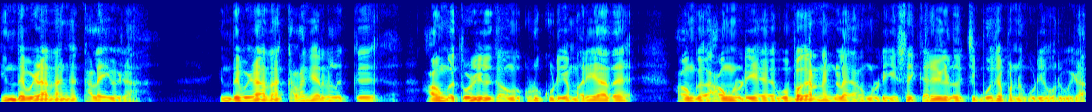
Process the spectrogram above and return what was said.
இந்த விழா தாங்க கலை விழா. இந்த விழா தான் கலைஞர்களுக்கு அவங்க தொழிலுக்கு அவங்க கொடுக்கக்கூடிய மரியாதை அவங்க அவங்களுடைய உபகரணங்களை அவங்களுடைய இசைக்கருவிகளை வச்சு பூஜை பண்ணக்கூடிய ஒரு விழா.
